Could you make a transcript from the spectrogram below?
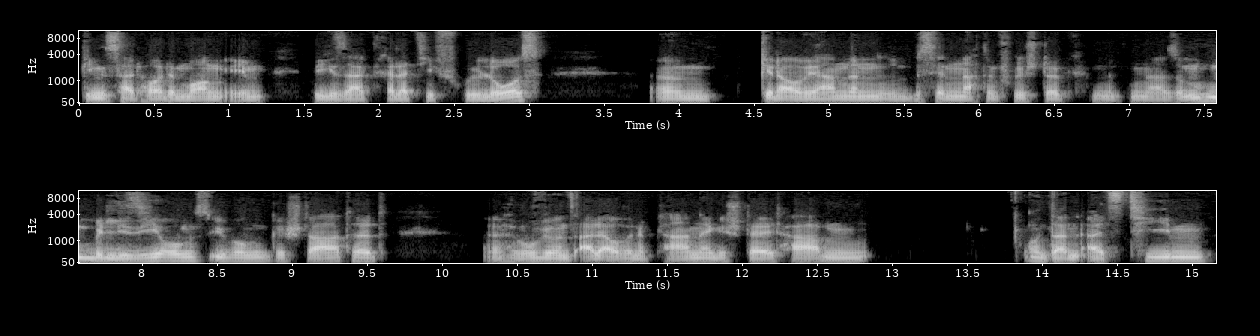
ging es halt heute Morgen eben, wie gesagt, relativ früh los. Ähm, genau, wir haben dann so ein bisschen nach dem Frühstück mit einer so Mobilisierungsübung gestartet, äh, wo wir uns alle auf eine Plane gestellt haben und dann als Team,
